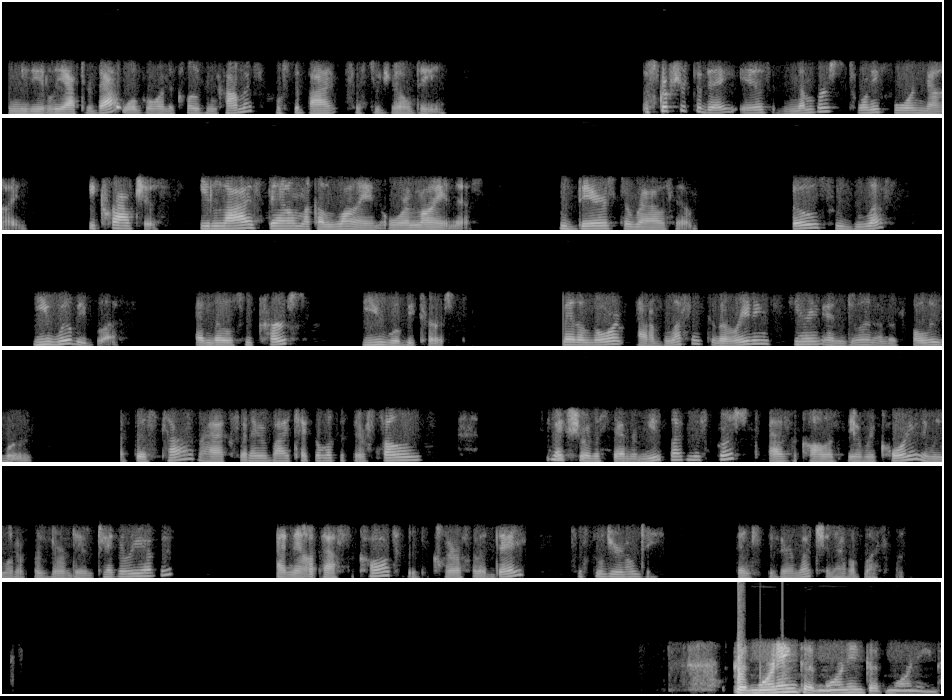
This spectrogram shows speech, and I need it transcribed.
Immediately after that, we'll go into closing comments hosted by Sister Geraldine. The scripture today is Numbers 24 9. He crouches, he lies down like a lion or a lioness. Who dares to rouse him? Those who bless, you will be blessed, and those who curse, you will be cursed. May the Lord add a blessing to the reading, hearing, and doing of His holy word. At this time, I ask that everybody take a look at their phones to make sure the standard mute button is pushed as the call is being recorded, and we want to preserve the integrity of it. I now pass the call to the declarer for the day, Sister Geraldine. Thank you very much and have a blessed one. Good morning, good morning, good morning.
